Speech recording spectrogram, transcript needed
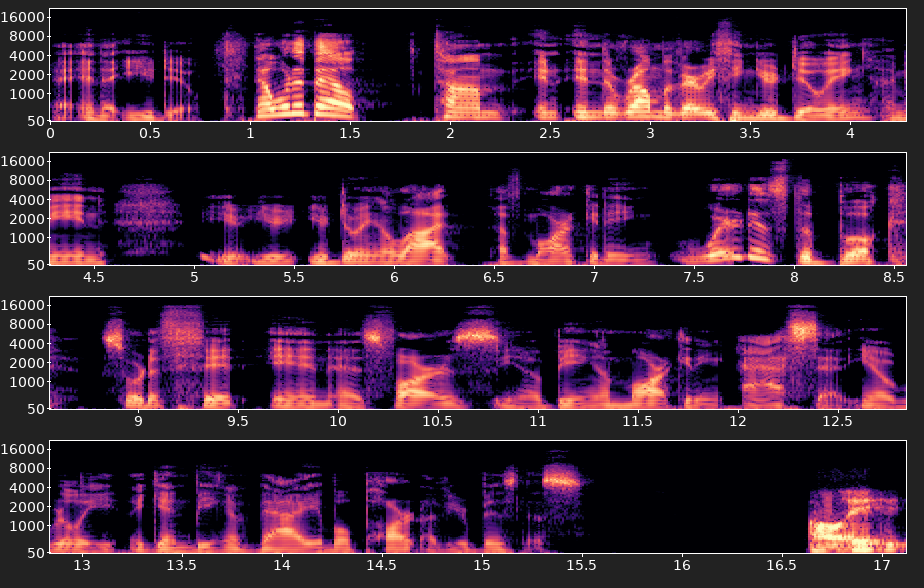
and that you do. Now, what about Tom in, in the realm of everything you're doing? I mean, you're, you're doing a lot of marketing. Where does the book sort of fit in as far as, you know, being a marketing asset, you know, really, again, being a valuable part of your business? Oh, it,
